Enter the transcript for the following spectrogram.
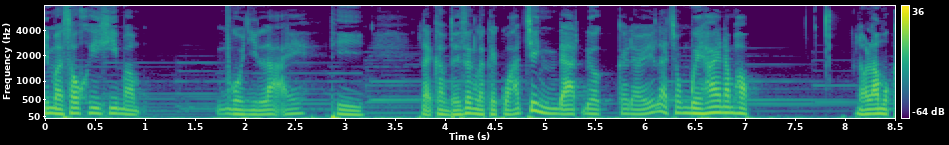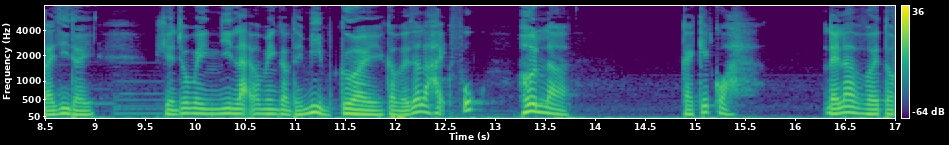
Nhưng mà sau khi khi mà ngồi nhìn lại thì lại cảm thấy rằng là cái quá trình đạt được cái đấy là trong 12 năm học. Nó là một cái gì đấy khiến cho mình nhìn lại và mình cảm thấy mỉm cười, cảm thấy rất là hạnh phúc hơn là cái kết quả. Đấy là với tớ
